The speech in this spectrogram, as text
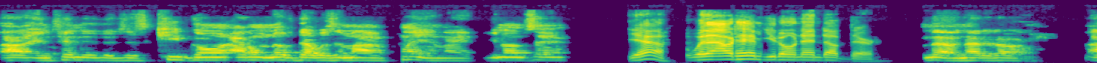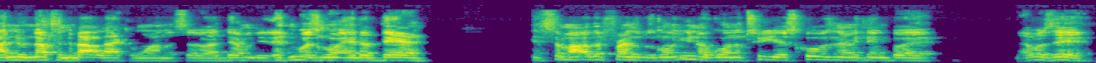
I intended to just keep going. I don't know if that was in my plan. Like, you know what I'm saying? Yeah. Without him, you don't end up there. No, not at all. I knew nothing about Lackawanna, so I definitely wasn't going to end up there. And some of my other friends was going, you know, going to two year schools and everything, but that was it.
